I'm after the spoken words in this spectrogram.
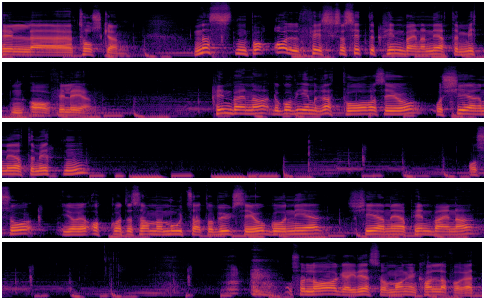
til eh, torsken. Nesten på all fisk så sitter pinnbeina ned til midten av fileten. Pinnbeina, da går vi inn rett på oversida og skjærer ned til midten. Og så gjør jeg akkurat det samme motsatt på buksida. Går ned, skjærer ned pinnbeina. Og så lager jeg det som mange kaller for et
